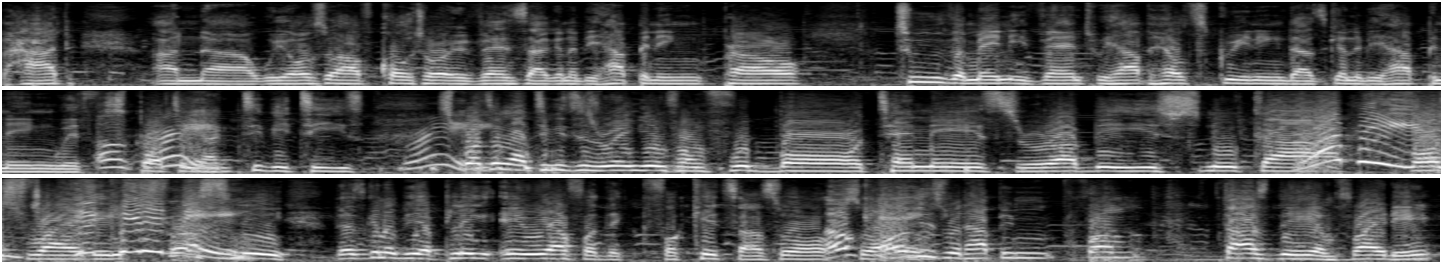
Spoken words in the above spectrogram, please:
had, and uh, we also have cultural events that are going to be happening parallel to the main event. We have health screening that's going to be happening with Oh, sporting great. activities. Great. Sporting activities ranging from football, tennis, rugby, snooker, Rugby? horse You're riding. kidding Trust me. me, there's going to be a play area for the for kids as well. Okay. So all this would happen from Thursday and Friday. And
